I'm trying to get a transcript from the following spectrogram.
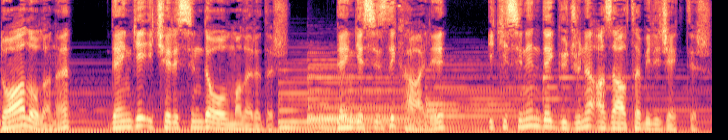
Doğal olanı, denge içerisinde olmalarıdır. Dengesizlik hali, ikisinin de gücünü azaltabilecektir.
